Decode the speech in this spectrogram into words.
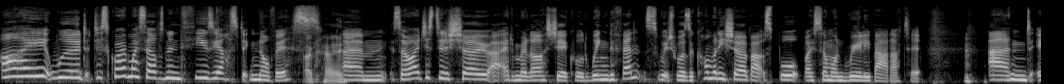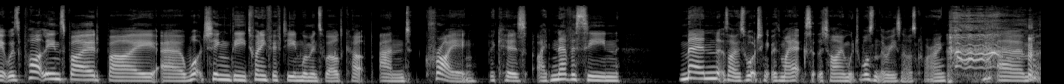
I would describe myself as an enthusiastic novice. Okay. Um, so I just did a show at Edinburgh last year called Wing Defence, which was a comedy show about sport by someone really bad at it. and it was partly inspired by uh, watching the 2015 Women's World Cup and crying because I'd never seen men, as I was watching it with my ex at the time, which wasn't the reason I was crying. Um,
